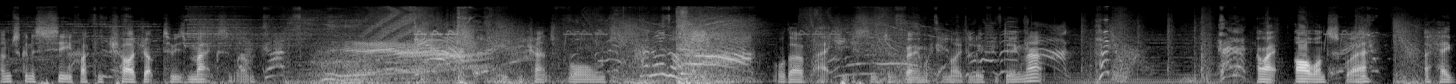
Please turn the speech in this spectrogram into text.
I'm just going to see if I can charge up to his maximum. He transforms. Although I've actually just seemed to very much annoyed Luffy doing that. Alright, R1 square. Okay,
